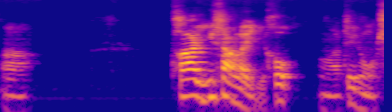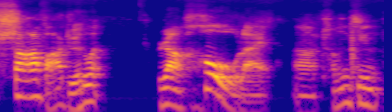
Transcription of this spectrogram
啊。他一上来以后啊，这种杀伐决断，让后来啊曾经。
